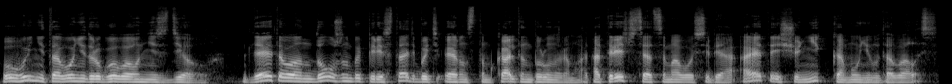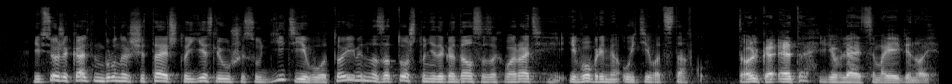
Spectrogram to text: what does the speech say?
Увы, ни того, ни другого он не сделал. Для этого он должен бы перестать быть Эрнстом Кальтенбруннером, отречься от самого себя, а это еще никому не удавалось. И все же Кальтенбруннер считает, что если уж и судить его, то именно за то, что не догадался захворать и вовремя уйти в отставку. Только это является моей виной.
